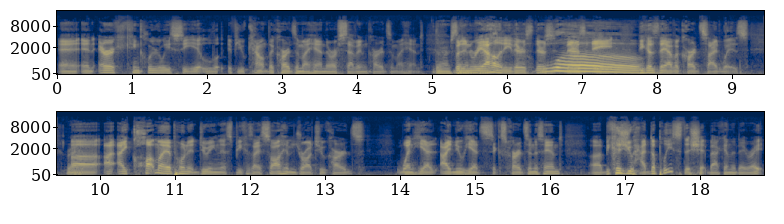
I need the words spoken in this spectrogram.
and, and Eric can clearly see it. l- If you count the cards in my hand, there are seven cards in my hand. There are but seven in cards. reality, there's there's Whoa. there's eight because they have a card sideways. Right. Uh, I, I caught my opponent doing this because I saw him draw two cards when he had. I knew he had six cards in his hand. Uh, because you had to police this shit back in the day, right?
